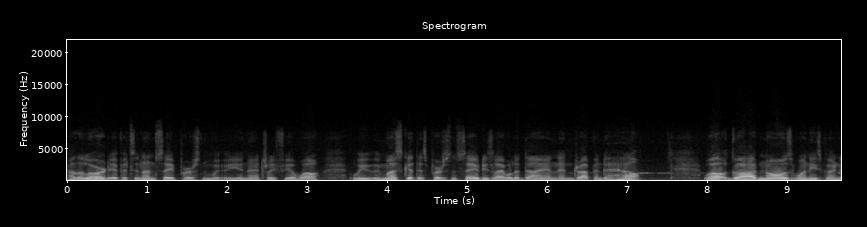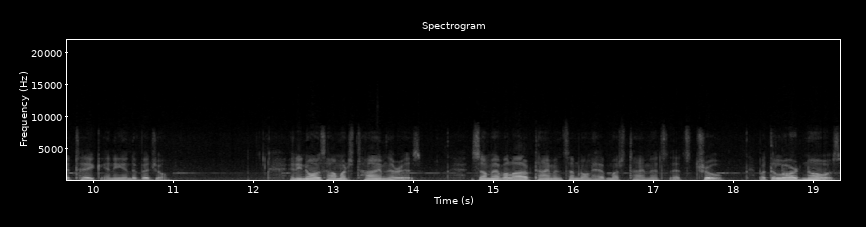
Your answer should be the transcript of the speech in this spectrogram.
Now, the Lord, if it's an unsaved person, we, you naturally feel, well, we, we must get this person saved. He's liable to die and, and drop into hell. Well, God knows when He's going to take any individual. And He knows how much time there is. Some have a lot of time and some don't have much time. That's that's true. But the Lord knows.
